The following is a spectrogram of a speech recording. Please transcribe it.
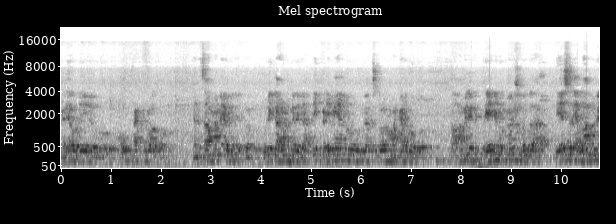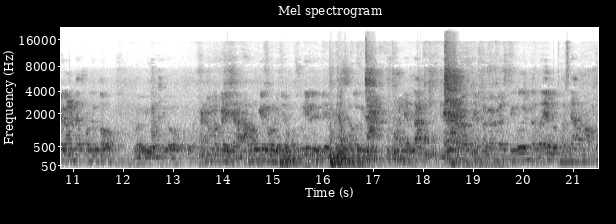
ಬೆಳೆ ಹೊಡಿ ಅವು ಫ್ಯಾಕ್ಟ್ರಿಗಳು ಆಗ್ತವೆ ಜನಸಾಮಾನ್ಯ ಕೂಲಿ ಕಾರ್ಮಿಕರಿಗೆ ಅತಿ ಕಡಿಮೆ ವೆಚ್ಚಗಳನ್ನು ಮಾತಾಡ್ಬೋದು ಆಮೇಲೆ ಟ್ರೈನಿನ ಉಪಯೋಗಿಸಿ ಬಂದ ದೇಶದ ಎಲ್ಲಾ ಮೂಲೆಗಳನ್ನ ಟಚ್ ಕೊಡ್ತಿರ್ತಾವ ಹೆಣ್ಣು ಮಕ್ಕಳಿಗೆ ಅನಾರೋಗ್ಯ ಇರೋರಿಗೆ ಮುಸುಲಿಯರಿಗೆ ವಯಸ್ಸಾದವರಿಗೆ ಅಲ್ಲೆಲ್ಲ ರೈಲು ಪ್ರಚಾರ ಮಾತ್ರ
